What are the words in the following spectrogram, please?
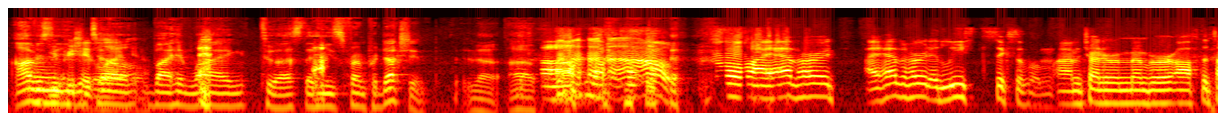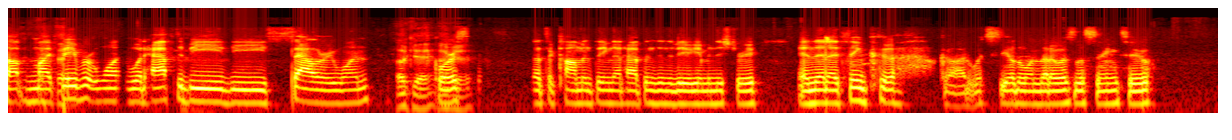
Obviously, appreciate you can tell lie, yeah. by him lying to us that he's from production. No, uh, Ow! Oh, I have heard. I have heard at least six of them. I'm trying to remember off the top. My favorite one would have to be the salary one. Okay, Of course, okay. that's a common thing that happens in the video game industry. And then I think, uh, God, what's the other one that I was listening to?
